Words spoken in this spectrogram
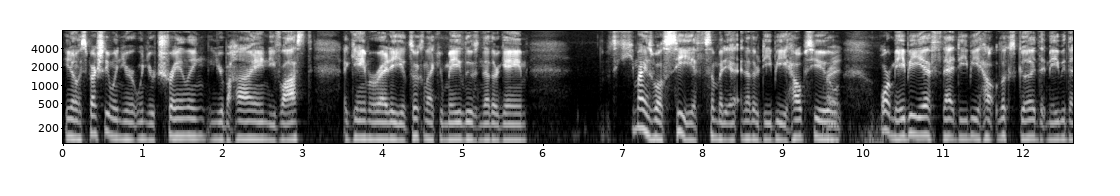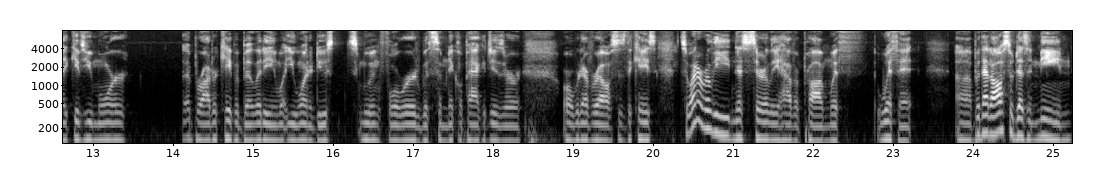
you know, especially when you're when you're trailing, you're behind, you've lost a game already. It's looking like you may lose another game. You might as well see if somebody another DB helps you, Right. Or maybe if that DB help, looks good, that maybe that gives you more a broader capability in what you want to do moving forward with some nickel packages or or whatever else is the case. So I don't really necessarily have a problem with with it, uh, but that also doesn't mean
